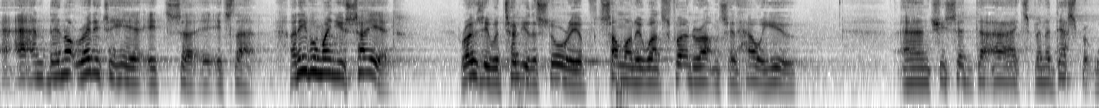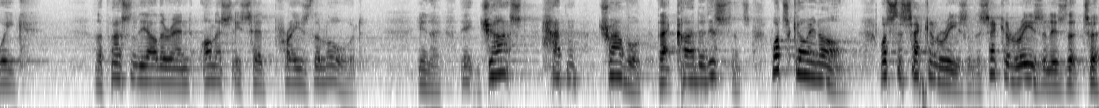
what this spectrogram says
and they're not ready to hear it's, uh, it's that. And even when you say it, Rosie would tell you the story of someone who once phoned her up and said, How are you? And she said, uh, It's been a desperate week. And the person at the other end honestly said, Praise the Lord. You know, it just hadn't traveled that kind of distance. What's going on? What's the second reason? The second reason is that, uh,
